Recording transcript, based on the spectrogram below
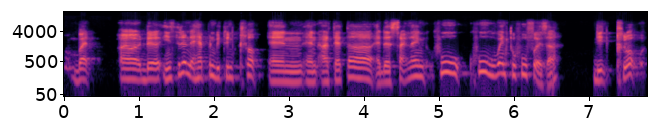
But uh, the incident that happened between Klopp and and Arteta at the sideline, who who went to who first? Ah, did Klopp?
